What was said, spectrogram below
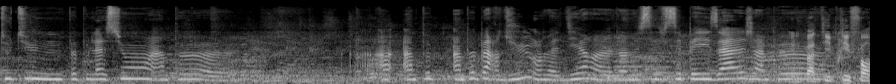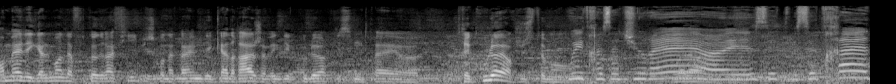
toute une population un peu. euh, un, un peu, un peu perdu, on va dire, euh, dans ces, ces paysages un peu. Et le parti pris formel également de la photographie, puisqu'on a quand même des cadrages avec des couleurs qui sont très, euh, très couleurs, justement. Oui, très saturé. Voilà. euh, et c'est- très.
